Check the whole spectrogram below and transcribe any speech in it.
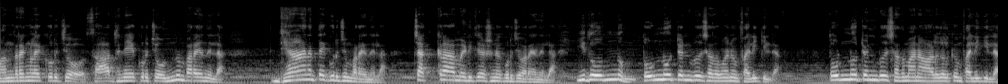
മന്ത്രങ്ങളെക്കുറിച്ചോ സാധനയെക്കുറിച്ചോ ഒന്നും പറയുന്നില്ല. ധ്യാനത്തെക്കുറിച്ചും പറയുന്നില്ല. ചക്ര മെഡിറ്റേഷനെ കുറിച്ച് പറയുന്നില്ല. ഇതൊന്നും തൊണ്ണൂറ്റൊൻപത് ശതമാനം ഫലിക്കില്ല. തൊണ്ണൂറ്റൊൻപത് ശതമാനം ആളുകൾക്കും ഫലിക്കില്ല.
